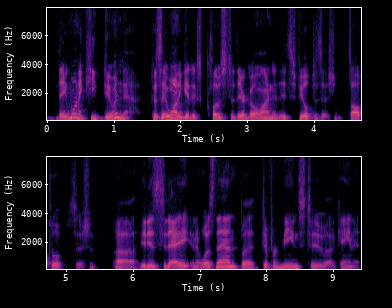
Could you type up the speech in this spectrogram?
they want to keep doing that because they want to get as close to their goal line. It's field position. It's all field position. Uh, it is today and it was then, but different means to uh, gain it.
